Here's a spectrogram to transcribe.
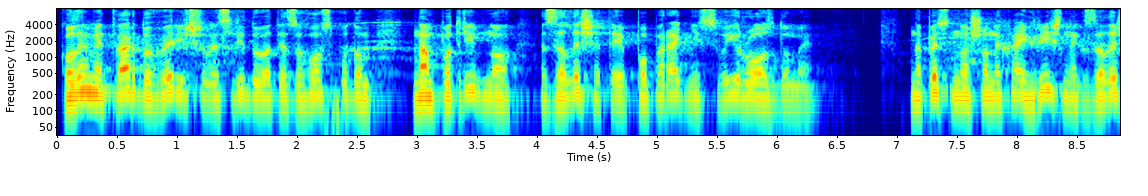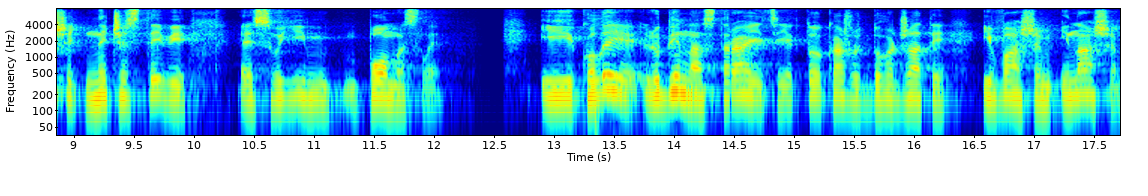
Коли ми твердо вирішили слідувати за Господом, нам потрібно залишити попередні свої роздуми. Написано, що нехай грішник залишить нечестиві е, свої помисли. І коли людина старається, як то кажуть, догоджати і вашим, і нашим,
